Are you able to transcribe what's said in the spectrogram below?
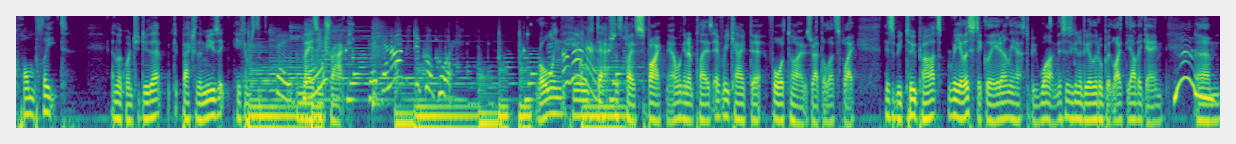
complete. And look, once you do that, get back to the music. Here comes the amazing track. An obstacle course. Rolling Hills. Dash. Let's play Spike now. We're going to play as every character four times throughout the Let's Play. This will be two parts. Realistically, it only has to be one. This is going to be a little bit like the other game. Um,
